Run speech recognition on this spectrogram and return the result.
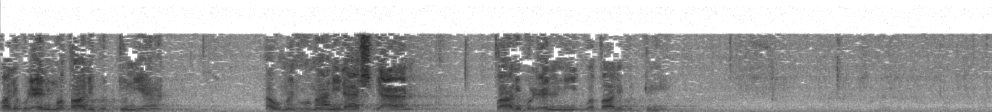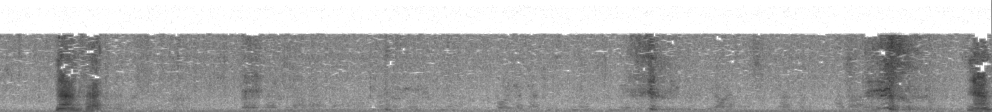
طالب العلم وطالب الدنيا أو منهمان لا يشبعان طالب العلم وطالب الدنيا. نعم فهد. نعم.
